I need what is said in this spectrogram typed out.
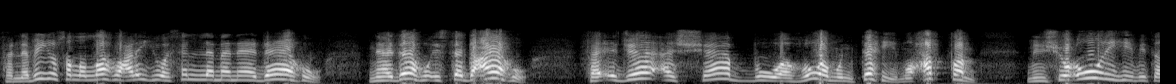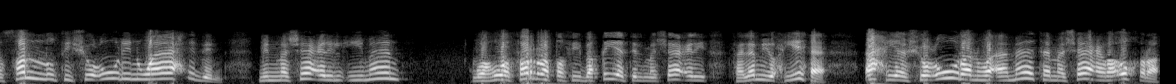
فالنبي صلى الله عليه وسلم ناداه ناداه استدعاه فجاء الشاب وهو منتهي محطم من شعوره بتسلط شعور واحد. من مشاعر الإيمان وهو فرط في بقية المشاعر فلم يحيها أحيا شعورا وأمات مشاعر أخرى.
